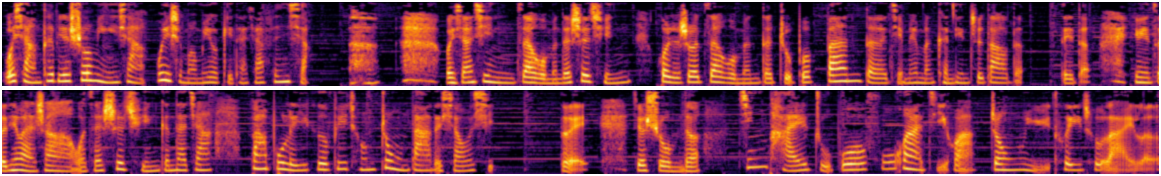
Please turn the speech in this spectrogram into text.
我想特别说明一下，为什么没有给大家分享。我相信在我们的社群，或者说在我们的主播班的姐妹们肯定知道的，对的，因为昨天晚上啊，我在社群跟大家。发布了一个非常重大的消息，对，就是我们的金牌主播孵化计划终于推出来了。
